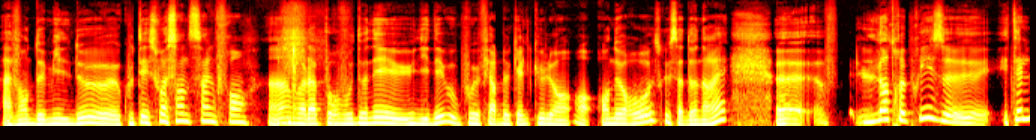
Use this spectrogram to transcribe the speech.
avant 2002 euh, coûtait 65 francs. hein. voilà, pour vous donner une idée, vous pouvez faire le calcul en, en- en euros, ce que ça donnerait. Euh, L'entreprise euh, est-elle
